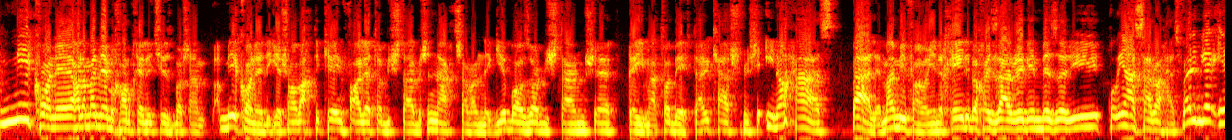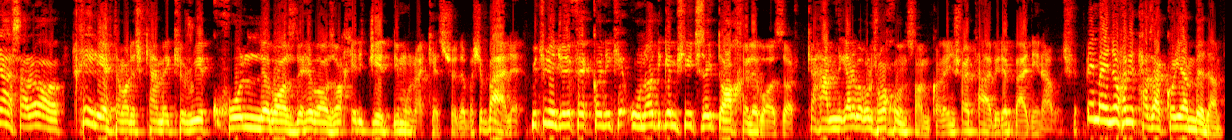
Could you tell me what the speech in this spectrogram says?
می‌کنه. حالا من نمی‌خوام خیلی چیز باشم. می‌کنه دیگه. شما وقتی که این فعالیت ها بیشتر بشه نقد شوندگی بازار بیشتر میشه قیمت ها بهتر کشف میشه اینا هست. بله من می‌فهمم. این یعنی خیلی بخوای ذره بین بذاری خب این اثرها هست. ولی میگم این اثرها خیلی احتمالش کمه که روی کل بازده بازار خیلی جدی منعکس شده باشه. بله می‌تونی اینجوری فکر کنی که اونا دیگه میشه یه چیزای داخل بازار که همدیگه رو به قول شما خونسا می‌کنه. این شاید تعبیر بدی نباشه. من اینجا خیلی تذکری هم بدم.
